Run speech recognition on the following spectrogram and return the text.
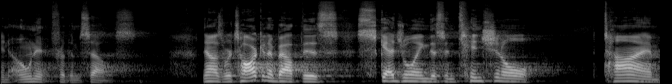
and own it for themselves. Now, as we're talking about this scheduling, this intentional time,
